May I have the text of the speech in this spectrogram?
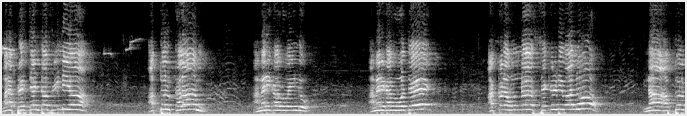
మన president of India Abdul Kalam అమెరికాకు పోయిండు. అమెరికాకు పోతే అక్కడ ఉన్న సెక్యూరిటీ వాళ్ళు నా Abdul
